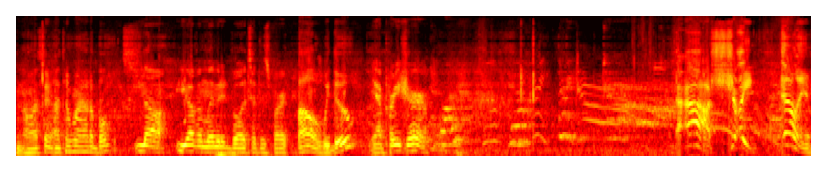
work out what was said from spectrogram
No, I think I think we're out of bullets. No, you have unlimited bullets at this part. Oh, we do? Yeah, pretty sure. Ah, shite! Elliot,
